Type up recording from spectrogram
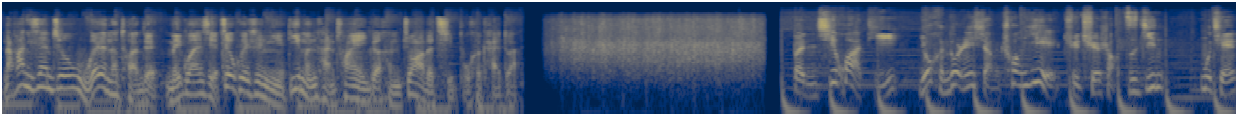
哪怕你现在只有五个人的团队，没关系，这会是你低门槛创业一个很重要的起步和开端。本期话题：有很多人想创业，却缺少资金。目前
